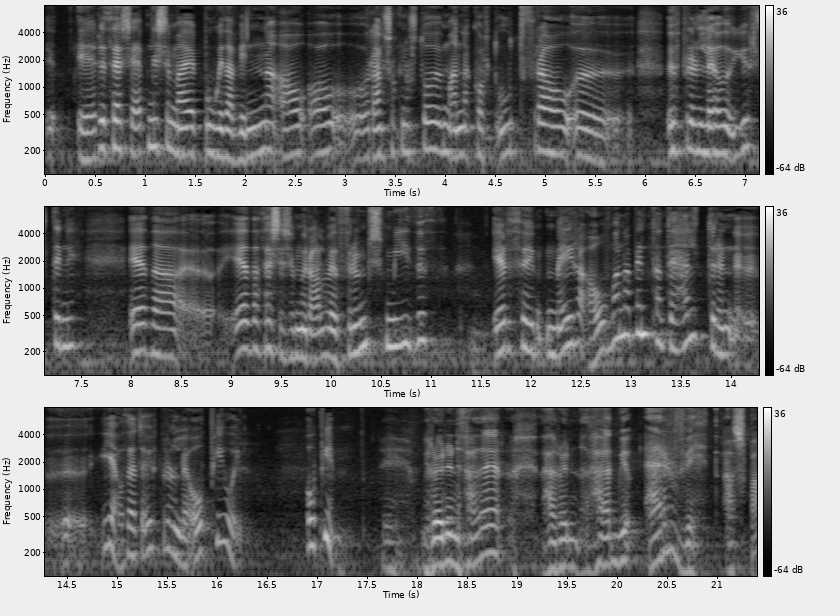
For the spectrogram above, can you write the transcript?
Eru þessi efni sem að er búið að vinna á, á rannsóknastofum annarkort út frá uh, uppröndlegu júrtinni eða, eða þessi sem eru alveg frumsmíðuð eru þau meira ávanabindandi heldur en uh, já, þetta uppröndlega ópíum? Í rauninni það er, það, er rauninni, það er mjög erfitt að spá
